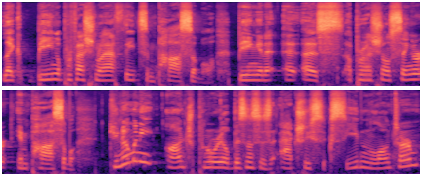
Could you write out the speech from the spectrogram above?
Like being a professional athlete's impossible. Being an, a, a a professional singer, impossible. Do you know how many entrepreneurial businesses actually succeed in the long term?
